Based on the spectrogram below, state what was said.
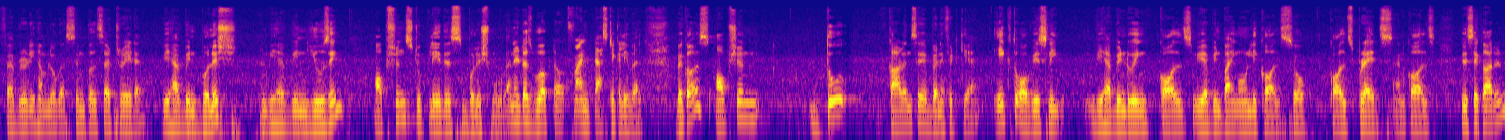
february hum log a simple set trade hai. we have been bullish and we have been using options to play this bullish move and it has worked out fantastically well because option दो कारण से benefit किया है एक तो obviously we have been doing calls we have been buying only calls so call spreads and calls जिससे कारण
